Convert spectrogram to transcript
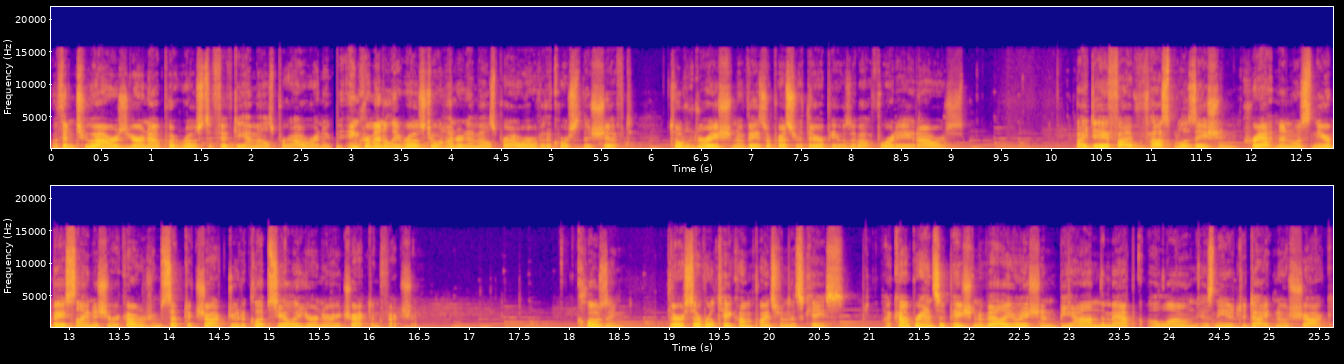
Within two hours, urine output rose to 50 mLs per hour and incrementally rose to 100 mLs per hour over the course of the shift. Total duration of vasopressor therapy was about 48 hours. By day 5 of hospitalization, creatinine was near baseline as she recovered from septic shock due to Klebsiella urinary tract infection. Closing. There are several take home points from this case. A comprehensive patient evaluation beyond the map alone is needed to diagnose shock.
